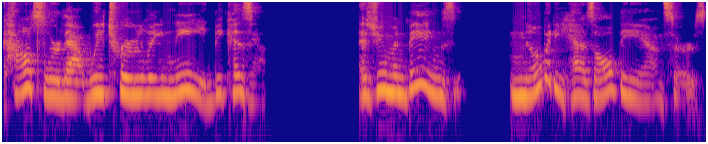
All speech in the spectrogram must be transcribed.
counselor that we truly need because yeah. as human beings nobody has all the answers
